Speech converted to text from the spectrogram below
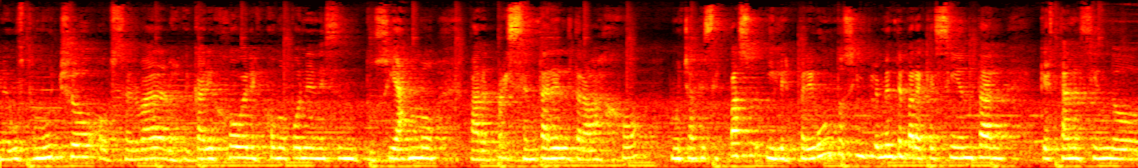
me gusta mucho observar a los becarios jóvenes cómo ponen ese entusiasmo para presentar el trabajo. Muchas veces paso y les pregunto simplemente para que sientan que están haciendo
